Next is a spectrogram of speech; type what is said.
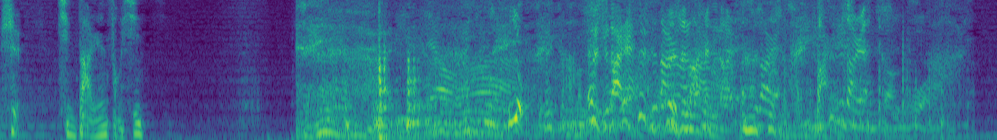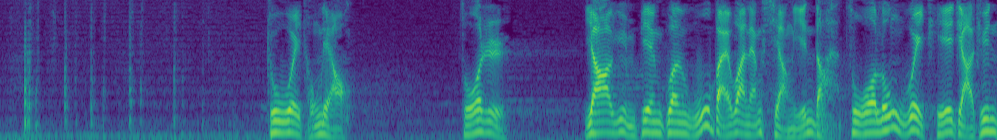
是，请大人放心。哟，刺史大人，刺史大人，刺史大人，刺史大人，诸位同僚，昨日押运边关五百万两饷银的左龙五卫铁甲军，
